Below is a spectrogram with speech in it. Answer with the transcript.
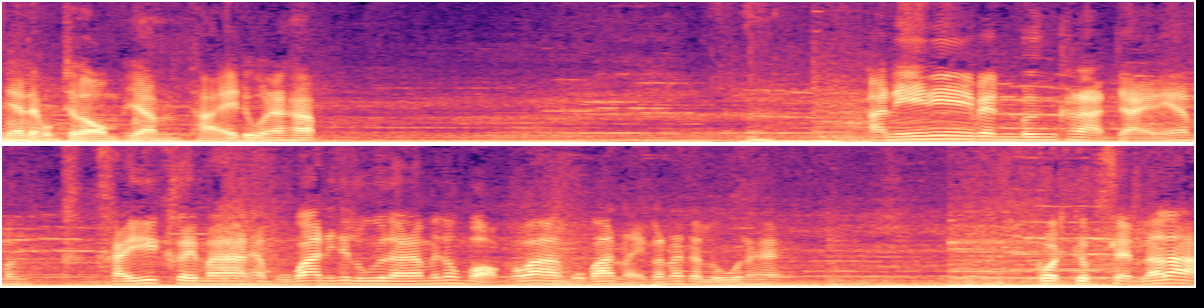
เนี่ยเดี๋ยวผมจะลองพยายามถ่ายให้ดูนะครับ อันนี้นี่เป็นบึงขนาดใหญ่เนี่ยมันใครที่เคยมาทางหมู่บ้านนี้จะรู้อยู่แล้วนะไม่ต้องบอกก็ว่าหมู่บ้านไหนก็น่าจะรู้นะฮะกดเกือบเสร็จแล้วล่ะ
